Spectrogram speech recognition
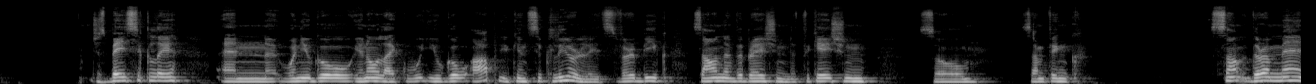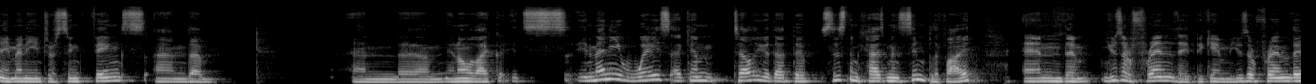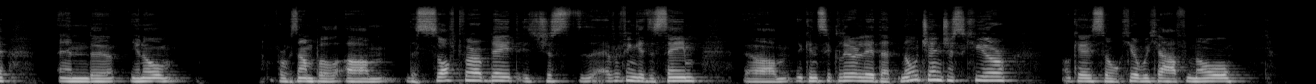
just basically and when you go you know like you go up you can see clearly it's very big sound and vibration notification. So something some there are many many interesting things and um, and um, you know like it's in many ways i can tell you that the system has been simplified and um, user friendly became user friendly and uh, you know for example, um, the software update is just everything is the same. Um, you can see clearly that no changes here. Okay, so here we have no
